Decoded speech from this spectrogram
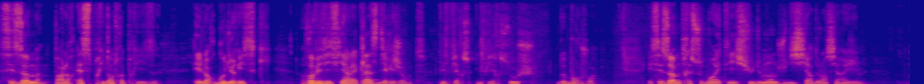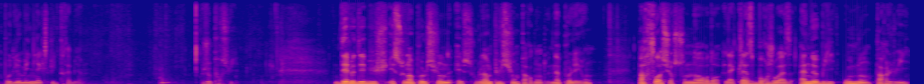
ces hommes, par leur esprit d'entreprise et leur goût du risque, revivifièrent la classe dirigeante. Ils firent, souche de bourgeois. Et ces hommes, très souvent, étaient issus du monde judiciaire de l'Ancien Régime. Baudelomeni l'explique très bien. Je poursuis. Dès le début et sous l'impulsion de Napoléon, parfois sur son ordre, la classe bourgeoise, anoblie ou non par lui,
